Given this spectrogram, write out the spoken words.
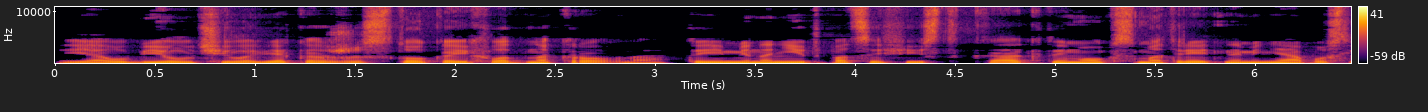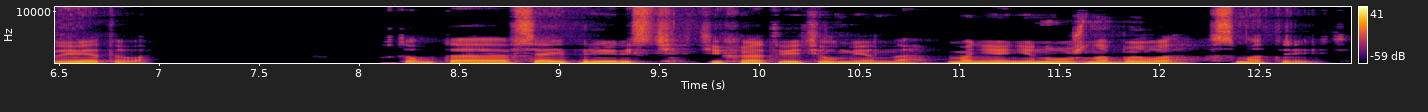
Я убил человека жестоко и хладнокровно. Ты менонит-пацифист. Как ты мог смотреть на меня после этого? «В том-то вся и прелесть», — тихо ответил Менна. «Мне не нужно было смотреть».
